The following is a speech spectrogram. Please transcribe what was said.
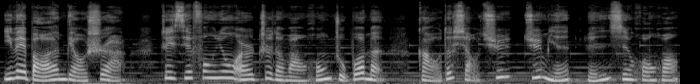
一位保安表示啊，这些蜂拥而至的网红主播们，搞得小区居民人心惶惶。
